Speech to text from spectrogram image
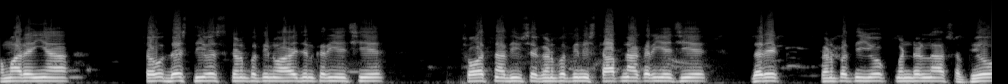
અમારે અહીંયા ચૌદ, દસ દિવસ ગણપતિનું આયોજન કરીએ છીએ. ચોથના દિવસે ગણપતિની સ્થાપના કરીએ છીએ. દરેક ગણપતિ યોગ મંડળના સભ્યો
